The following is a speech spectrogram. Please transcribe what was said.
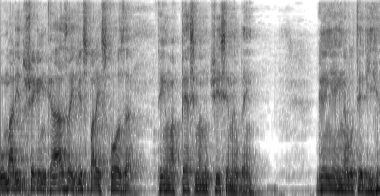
O marido chega em casa e diz para a esposa: Tenho uma péssima notícia, meu bem. Ganhei na loteria.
